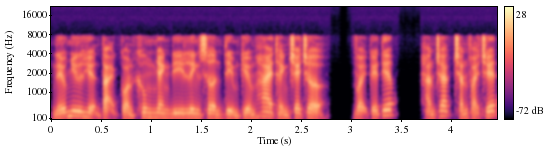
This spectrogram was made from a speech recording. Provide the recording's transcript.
Nếu như hiện tại còn không nhanh đi linh sơn tìm kiếm hai thánh che chở, vậy kế tiếp, hắn chắc chắn phải chết.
